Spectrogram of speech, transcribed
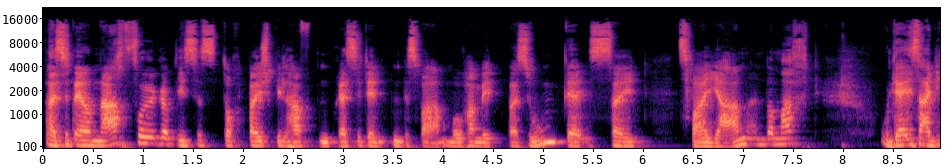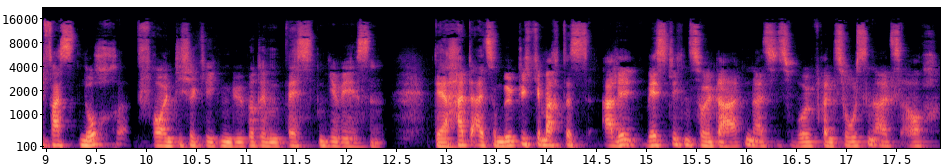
Also der Nachfolger dieses doch beispielhaften Präsidenten, das war Mohamed Bazoum, der ist seit zwei Jahren an der Macht. Und der ist eigentlich fast noch freundlicher gegenüber dem Westen gewesen. Der hat also möglich gemacht, dass alle westlichen Soldaten, also sowohl Franzosen als auch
